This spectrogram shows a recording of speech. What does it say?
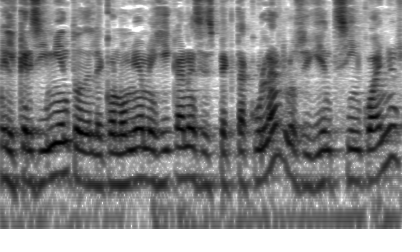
el crecimiento de la economía mexicana es espectacular, los siguientes cinco años,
